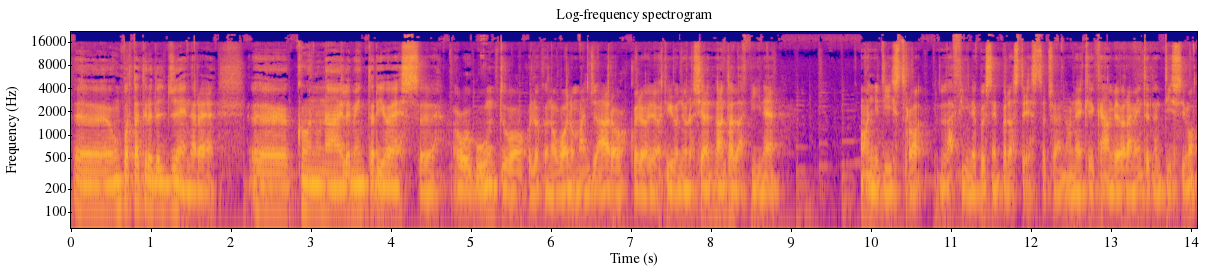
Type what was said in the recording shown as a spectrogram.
eh, un portatile del genere eh, con una Elementary OS o Ubuntu o quello che uno vuole, mangiare o quello che ognuno sia tanto alla fine ogni distro alla fine poi è sempre la stessa, cioè non è che cambia veramente tantissimo,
